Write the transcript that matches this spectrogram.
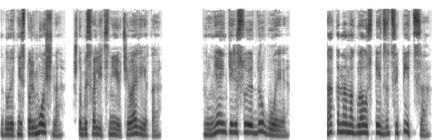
дует не столь мощно, чтобы свалить с нее человека. Меня интересует другое. Как она могла успеть зацепиться?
